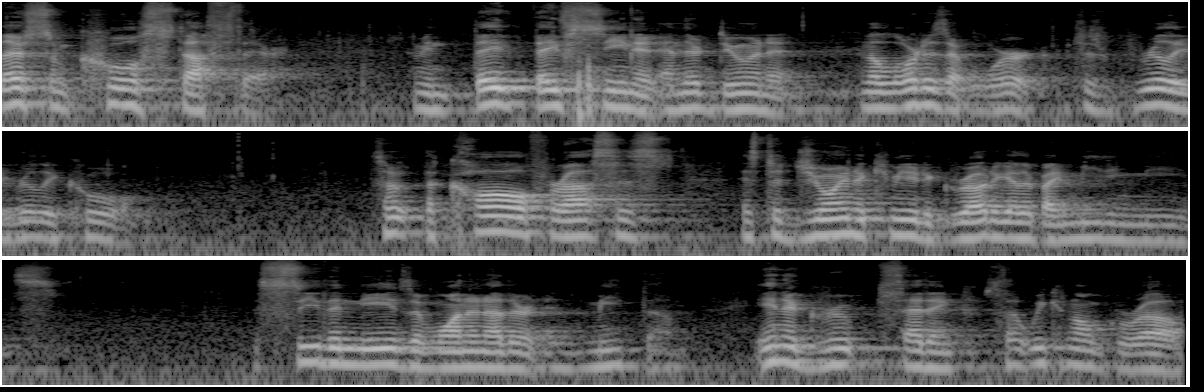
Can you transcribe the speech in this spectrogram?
there's some cool stuff there. I mean, they, they've seen it and they're doing it. And the Lord is at work, which is really, really cool. So the call for us is, is to join a community to grow together by meeting needs. See the needs of one another and meet them in a group setting so that we can all grow.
